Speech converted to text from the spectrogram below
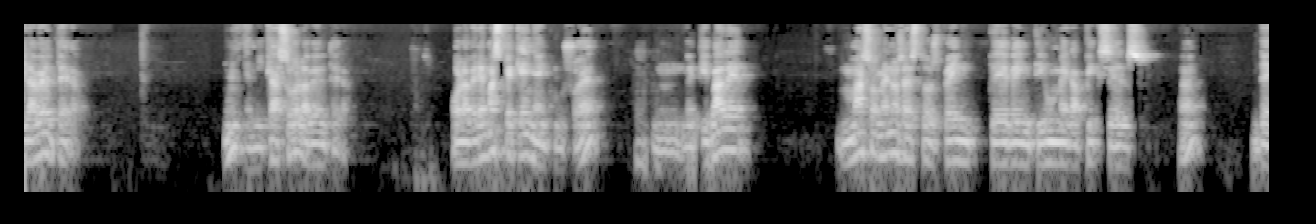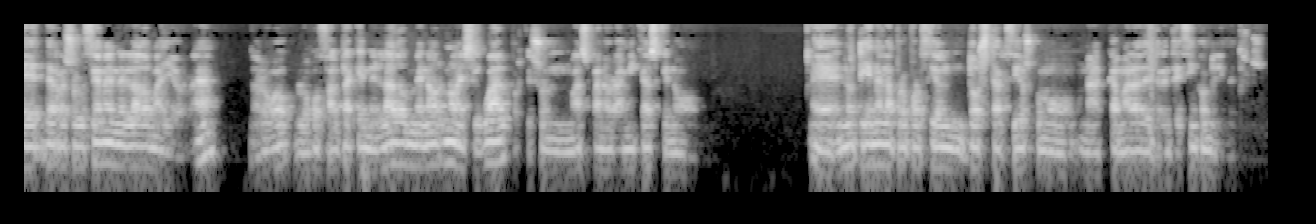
y la veo entera. ¿Mm? En mi caso, la veo entera. O la veré más pequeña incluso, ¿eh? Mm, equivale más o menos a estos 20, 21 megapíxeles ¿eh? de, resolución en el lado mayor. ¿eh? Luego, luego falta que en el lado menor no es igual, porque son más panorámicas que no, eh, no tienen la proporción dos tercios como una cámara de 35 milímetros.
